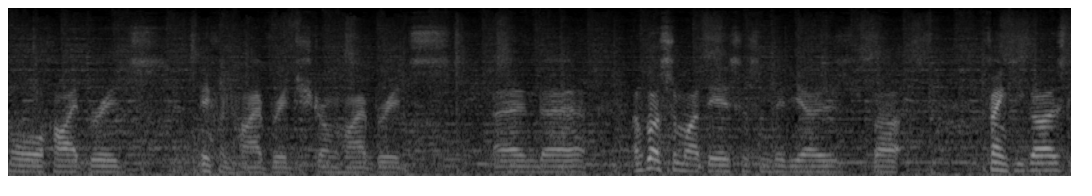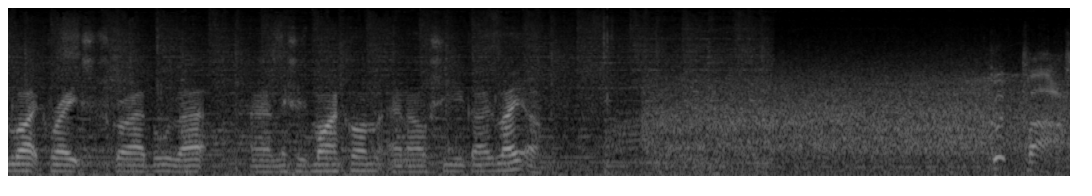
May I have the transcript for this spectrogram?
more hybrids, different hybrids, strong hybrids, and uh, I've got some ideas for some videos, but thank you guys, like, rate, subscribe, all that, and this is Mycon, and I'll see you guys later. Good pass.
